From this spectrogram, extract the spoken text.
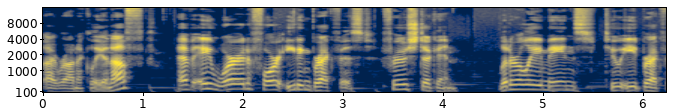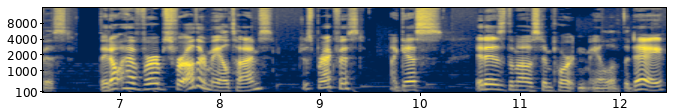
ironically enough, have a word for eating breakfast, Frühstücken. Literally means to eat breakfast. They don't have verbs for other meal times, just breakfast. I guess it is the most important meal of the day,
